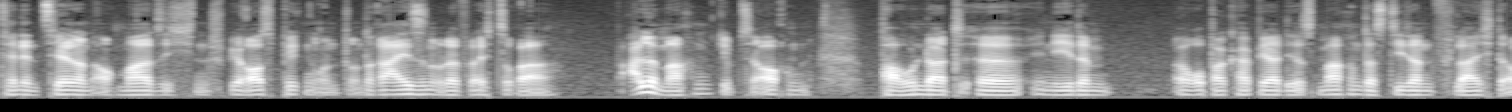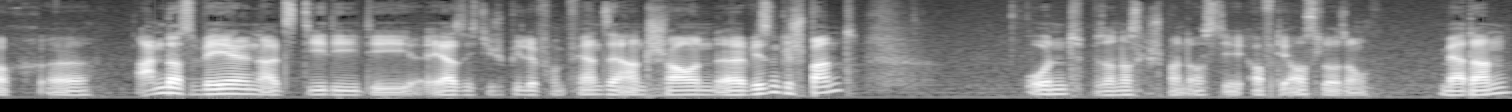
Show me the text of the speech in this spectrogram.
tendenziell dann auch mal sich ein Spiel rauspicken und, und reisen oder vielleicht sogar alle machen, gibt es ja auch ein paar hundert äh, in jedem Europacup ja, die das machen, dass die dann vielleicht auch äh, anders wählen als die, die, die eher sich die Spiele vom Fernseher anschauen. Äh, wir sind gespannt und besonders gespannt auf die, auf die Auslosung. Mehr dann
